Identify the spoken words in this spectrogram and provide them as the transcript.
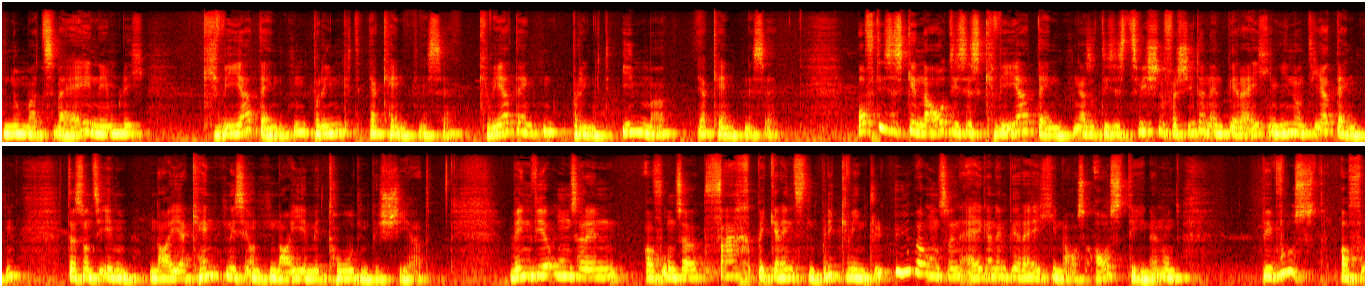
Nummer zwei, nämlich Querdenken bringt Erkenntnisse. Querdenken bringt immer Erkenntnisse. Oft ist es genau dieses Querdenken, also dieses zwischen verschiedenen Bereichen hin und her denken, das uns eben neue Erkenntnisse und neue Methoden beschert. Wenn wir unseren auf unser fachbegrenzten Blickwinkel über unseren eigenen Bereich hinaus ausdehnen und bewusst auf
